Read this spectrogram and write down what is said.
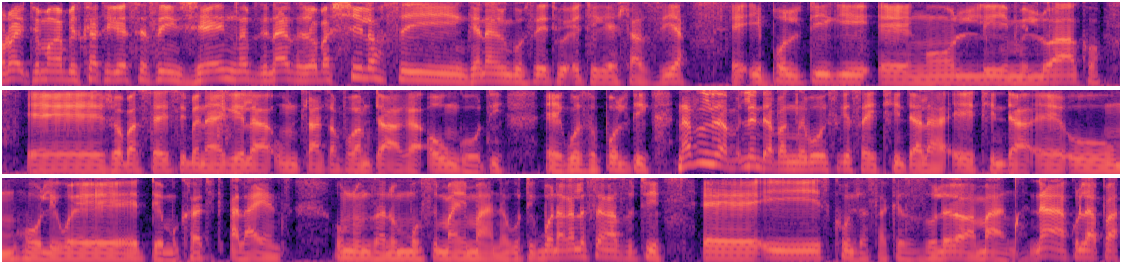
Alright mangabe isikhathi ke sesinje encebuzini ayiza njengoba shilo singena ingosethu ethi ke hlaziya ipolitiki eh, ngolimi lwakho eh njengoba siyasibe nayekela unhlanhla mfoka mtaka ongoti eh, kwezepolitiki nathi le ndaba ncebo sike sayithinta la ethinta eh, umholi we Democratic Alliance umnumzana uMusi Mayimane ukuthi kubonakala sengazuthi eh isikhundla sakhe sizulela amanqe nakho lapha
